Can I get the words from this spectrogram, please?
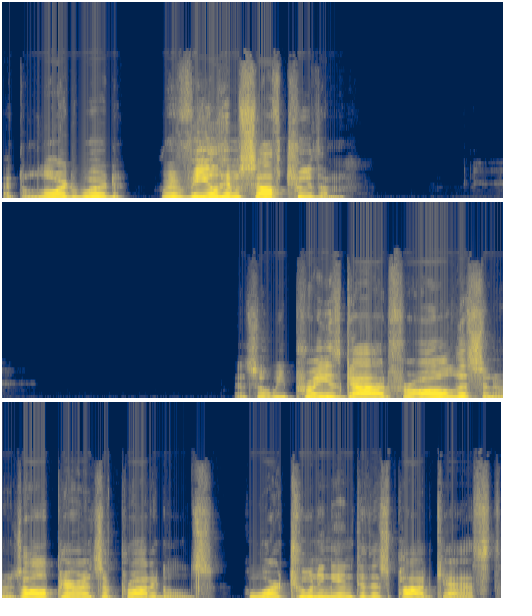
that the Lord would reveal himself to them. And so we praise God for all listeners, all parents of prodigals who are tuning into this podcast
